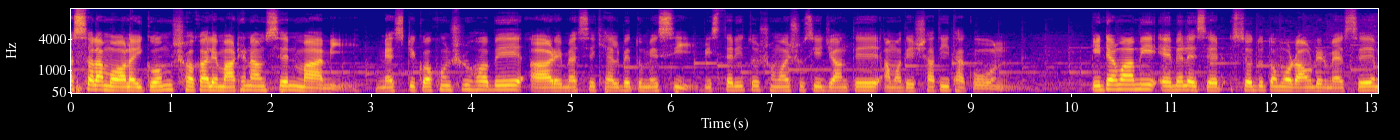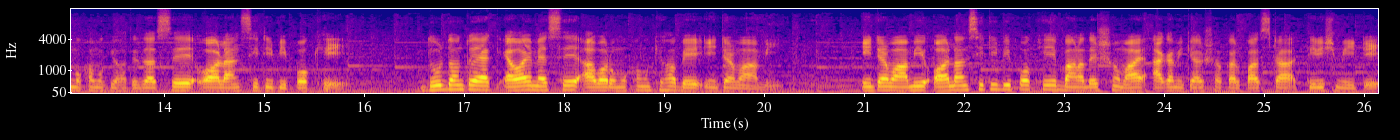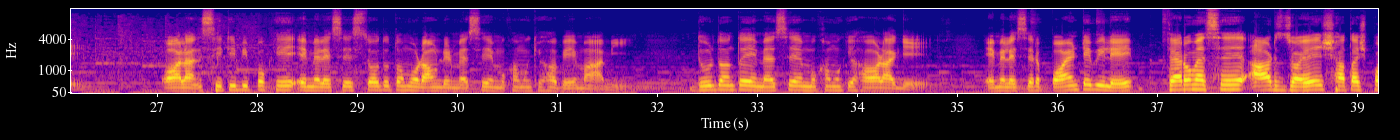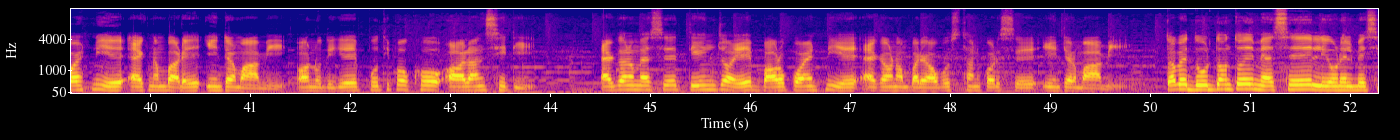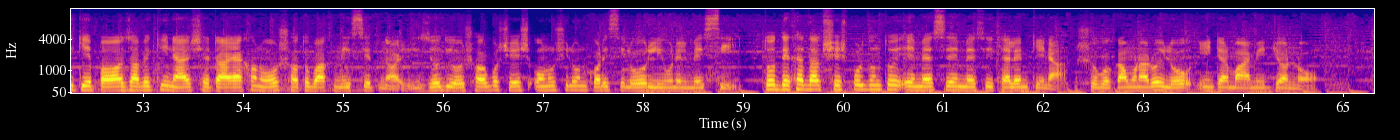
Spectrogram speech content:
আসসালামু আলাইকুম। সকালে মাঠে নামছেন মামি। ম্যাচটি কখন শুরু হবে? আর এই ম্যাচে খেলবে তো মেসি? বিস্তারিত সময়সূচি জানতে আমাদের সাথেই থাকুন। ইন্টার মামি এমএলএস এর চোদ্দতম রাউন্ডের ম্যাচে মুখোমুখি হতে যাচ্ছে ওয়ালান সিটির বিপক্ষে। দুর্দান্ত এক অ্যাওয়াই ম্যাচে আবারও মুখোমুখি হবে ইন্টার মামি। ইন্টার মামি ওয়ালান সিটির বিপক্ষে বাংলাদেশ সময় আগামীকাল সকাল পাঁচটা তিরিশ মিনিটে। ওয়ালান সিটির বিপক্ষে এমএলএসের চৌদ্দতম রাউন্ডের ম্যাচে মুখোমুখি হবে মামি। দুর্দান্ত এই ম্যাচে মুখোমুখি হওয়ার আগে। এমএলএসের পয়েন্ট টেবিলে তেরো ম্যাচে আট জয়ে সাতাশ পয়েন্ট নিয়ে এক নম্বরে ইন্টার মামি। অন্যদিকে প্রতিপক্ষ ওয়ালান সিটি এগারো ম্যাচে তিন জয়ে বারো পয়েন্ট নিয়ে এগারো নম্বরে অবস্থান করছে ইন্টার মামি। তবে দুর্দান্ত এই ম্যাচে লিওনেল মেসিকে পাওয়া যাবে কি না সেটা এখনও শতভাগ নিশ্চিত নয়। যদিও সর্বশেষ অনুশীলন করেছিল লিওনেল মেসি। তো দেখা যাক শেষ পর্যন্ত এই ম্যাচে মেসি খেলেন কি না। শুভকামনা রইল ইন্টার মায়ামির জন্য।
